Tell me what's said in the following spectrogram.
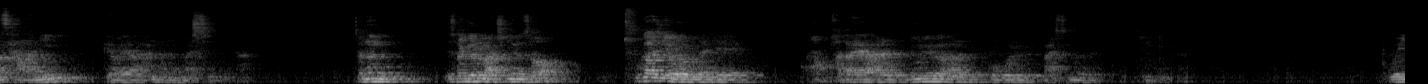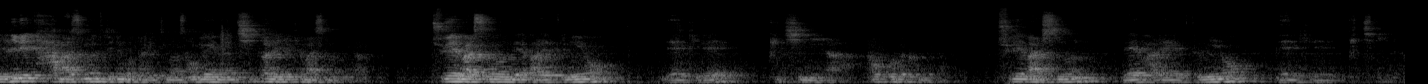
사람이 되어야 한다는 말씀입니다. 저는 이 설교를 마치면서 두 가지 여러분에게 꼭 받아야 할, 누려야 할 복을 말씀을 드립니다. 뭐 일일이 다 말씀을 드리지 못하겠지만 성경에는 시편에 이렇게 말씀합니다. 주의 말씀은 내 발에 등이요 내 길에 빛입니다. 라고 고백합니다. 주의 말씀은 내 발에 등이요 내 길에 빛입니다.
